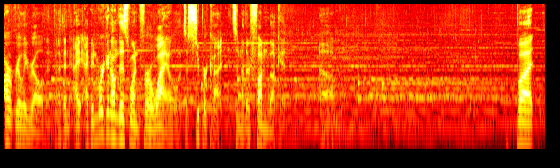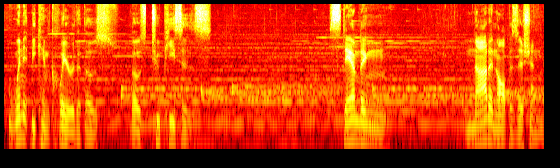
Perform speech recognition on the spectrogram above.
aren't really relevant. But I've been I, I've been working on this one for a while. It's a supercut. It's another fun bucket. Um, but when it became clear that those those two pieces standing not in opposition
